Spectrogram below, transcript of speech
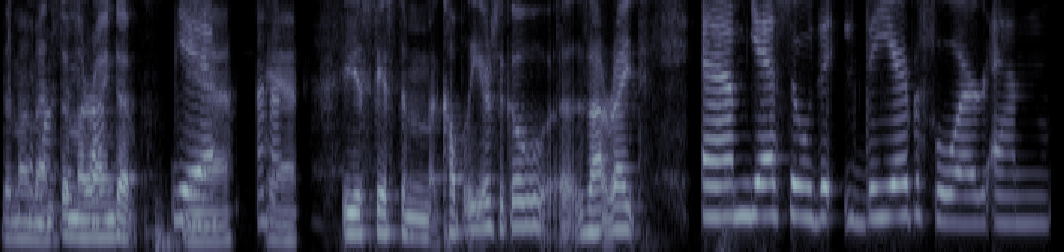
The momentum stop. around it. Yeah, Yeah. uh-huh. yeah. You just faced him a couple of years ago. uh, Is that right? Um, yeah. So the the year before, um,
